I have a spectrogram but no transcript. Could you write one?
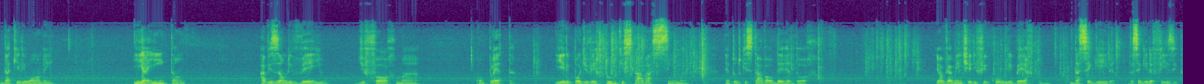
daquele homem, e aí então a visão lhe veio de forma completa. E ele pôde ver tudo que estava acima, né, tudo que estava ao derredor. E obviamente ele ficou liberto da cegueira, da cegueira física.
